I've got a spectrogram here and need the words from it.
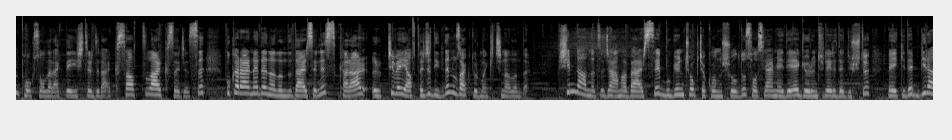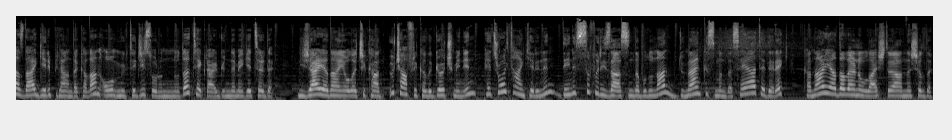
mpox olarak değiştirdiler. Kısalttılar kısacası. Bu karar neden alındı derseniz karar ırkçı ve yaftacı dilden uzak durmak için alındı. Şimdi anlatacağım haberse bugün çokça konuşuldu. Sosyal medyaya görüntüleri de düştü. Belki de biraz daha geri planda kalan o mülteci sorununu da tekrar gündeme getirdi. Nijerya'dan yola çıkan 3 Afrikalı göçmenin petrol tankerinin deniz sıfır hizasında bulunan dümen kısmında seyahat ederek Kanarya Adalarına ulaştığı anlaşıldı.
